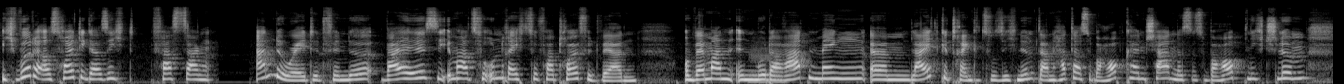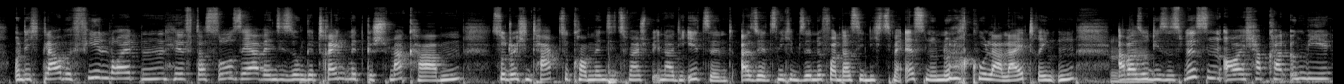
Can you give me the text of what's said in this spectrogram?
ich würde aus heutiger Sicht fast sagen, underrated finde, weil sie immer zu Unrecht so verteufelt werden. Und wenn man in moderaten Mengen ähm, Leitgetränke zu sich nimmt, dann hat das überhaupt keinen Schaden. Das ist überhaupt nicht schlimm. Und ich glaube, vielen Leuten hilft das so sehr, wenn sie so ein Getränk mit Geschmack haben, so durch den Tag zu kommen, wenn sie zum Beispiel in einer Diät sind. Also jetzt nicht im Sinne von, dass sie nichts mehr essen und nur noch Cola Light trinken, aber so dieses Wissen, oh, ich habe gerade irgendwie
